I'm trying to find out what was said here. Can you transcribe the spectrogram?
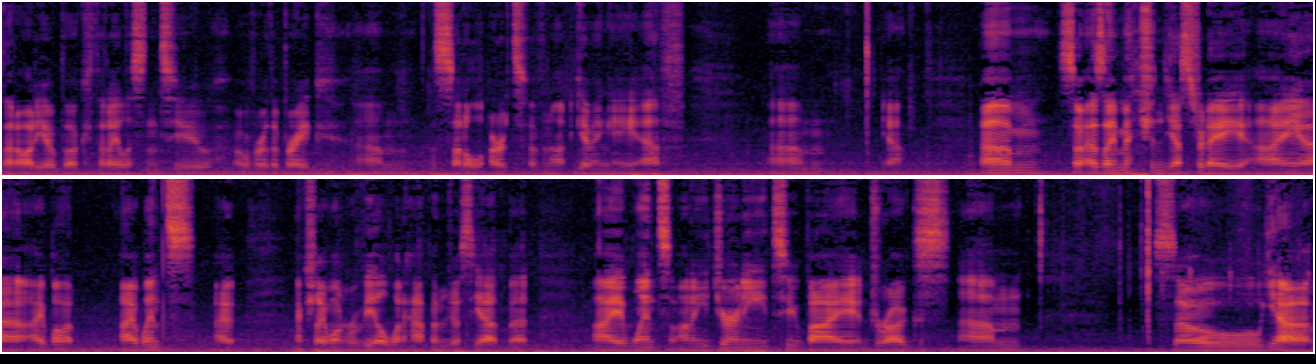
that audio book that I listened to over the break, um, the subtle art of not giving AF. Um, yeah. Um, so as I mentioned yesterday, I uh, I bought, I went. I actually I won't reveal what happened just yet, but I went on a journey to buy drugs. Um, so yeah,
